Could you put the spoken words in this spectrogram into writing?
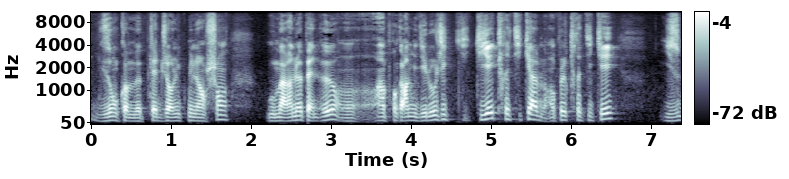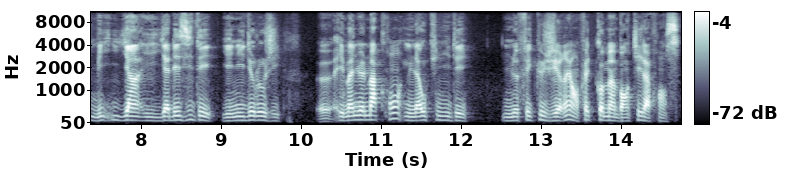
disons comme peut-être Jean-Luc Mélenchon ou Marine Le Pen, eux, ont un programme idéologique qui, est critiquable. On peut le critiquer, mais il y, a, des idées, il y a une idéologie. Euh, Emmanuel Macron, il n'a aucune idée. Il ne fait que gérer en fait comme un banquier la France.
